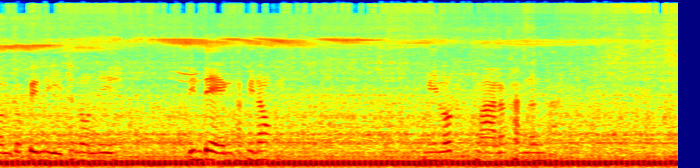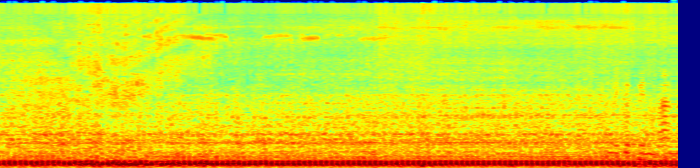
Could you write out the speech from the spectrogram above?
นนก็เป็นอีกถนนนี้ดินแดงค่ะพี่น้องมีรถมาแล้วคันหนึงค่ะ อันนี้ก็เป็นบ้าน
